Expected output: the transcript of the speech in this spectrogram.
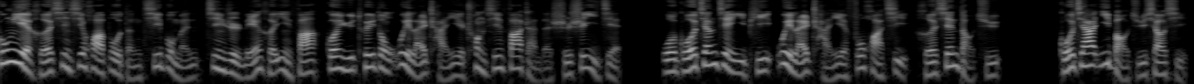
工业和信息化部等七部门近日联合印发《关于推动未来产业创新发展的实施意见》，我国将建一批未来产业孵化器和先导区。国家医保局消息，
